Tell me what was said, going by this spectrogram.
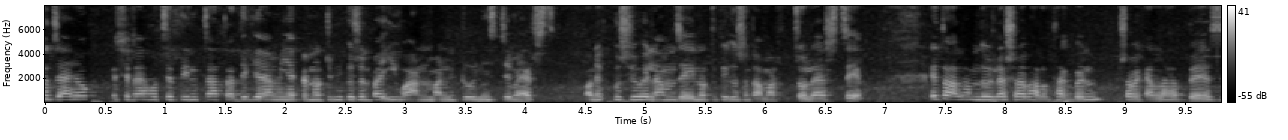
তো যাই হোক, সেটা হচ্ছে তিন, চারটার দিকে আমি একটা নোটিফিকেশন পাই ইউয়ান মানি টু ইনস্টিমেটস অনেক খুশি হইলাম যে এই নোটিফিকেশনটা আমার চলে আসছে। এ তো আলহামদুলিল্লাহ, সবাই ভালো থাকবেন। সবাইকে আল্লাহ হাফেজ।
